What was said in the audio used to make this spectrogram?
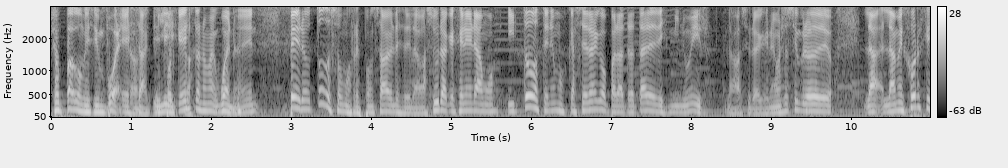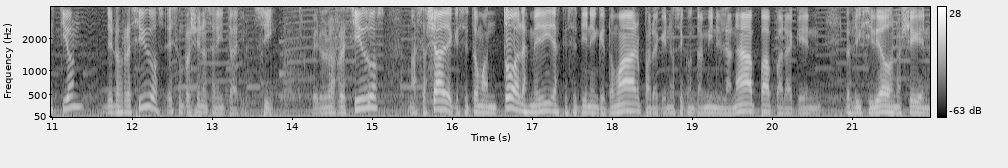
Yo pago mis impuestos. Exacto, porque esto no es... Bueno, pero todos somos responsables de la basura que generamos y todos tenemos que hacer algo para tratar de disminuir la basura que generamos. Yo siempre lo digo, la mejor gestión de los residuos es un relleno sanitario, sí. Pero los residuos, más allá de que se toman todas las medidas que se tienen que tomar para que no se contamine la napa, para que los lixiviados no lleguen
